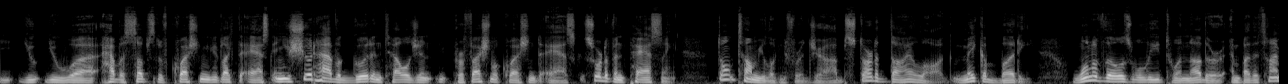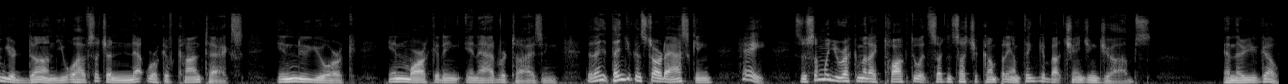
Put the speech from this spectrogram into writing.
you you uh, have a substantive question you'd like to ask, and you should have a good, intelligent, professional question to ask, sort of in passing. Don't tell them you're looking for a job. Start a dialogue. Make a buddy. One of those will lead to another, and by the time you're done, you will have such a network of contacts in New York, in marketing, in advertising, that then, then you can start asking, hey, is there someone you recommend I talk to at such and such a company? I'm thinking about changing jobs. And there you go.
